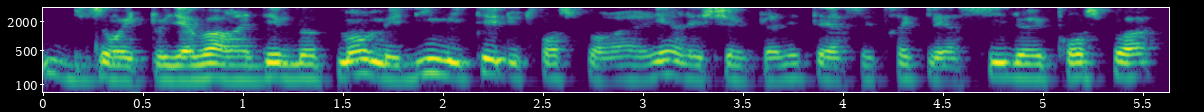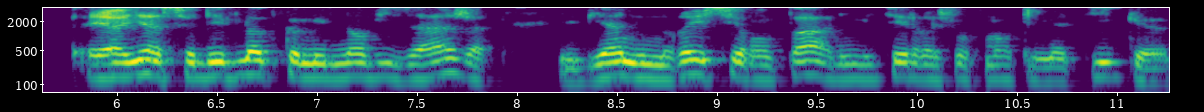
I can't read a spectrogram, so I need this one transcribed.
disons, il peut y avoir un développement, mais limité du transport aérien à l'échelle planétaire, c'est très clair. Si le transport aérien se développe comme il l'envisage, eh bien, nous ne réussirons pas à limiter le réchauffement climatique, euh,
